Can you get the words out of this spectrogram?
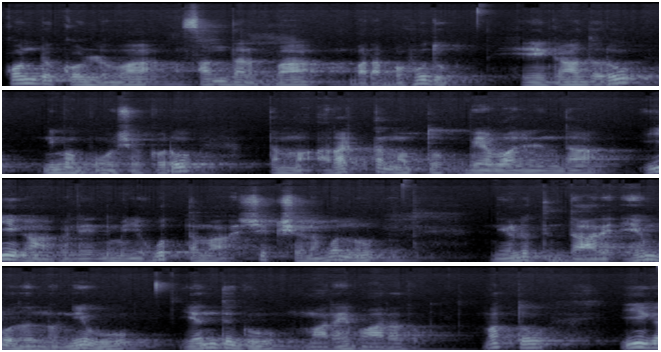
ಕೊಂಡುಕೊಳ್ಳುವ ಸಂದರ್ಭ ಬರಬಹುದು. ಹೇಗಾದರೂ ನಿಮ್ಮ ಪೋಷಕರು ತಮ್ಮ ರಕ್ತ ಮತ್ತು ಬೆವರಿನಿಂದ ಈಗಾಗಲೇ ನಿಮಗೆ ಉತ್ತಮ ಶಿಕ್ಷಣವನ್ನು ನೀಡುತ್ತಿದ್ದಾರೆ ಎಂಬುದನ್ನು ನೀವು ಎಂದಿಗೂ ಮರೆಯಬಾರದು. ಮತ್ತು ಈಗ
